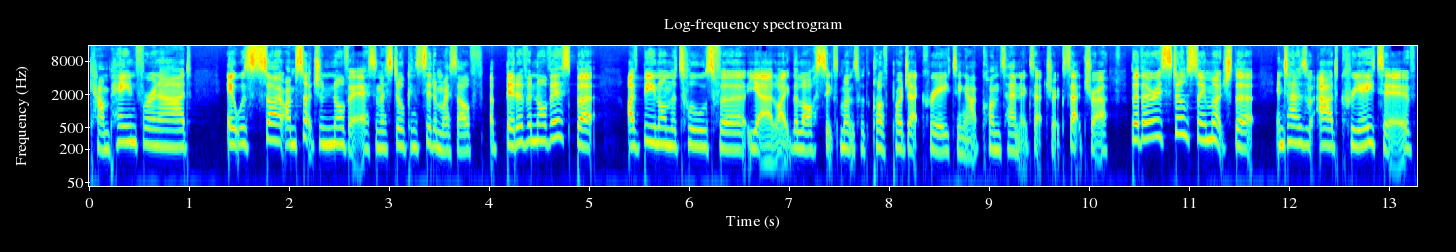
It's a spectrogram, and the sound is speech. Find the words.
campaign for an ad. It was so, I'm such a novice and I still consider myself a bit of a novice, but I've been on the tools for, yeah, like the last six months with Cloth Project, creating ad content, etc., etc. But there is still so much that, in terms of ad creative,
